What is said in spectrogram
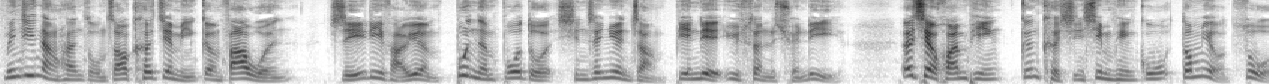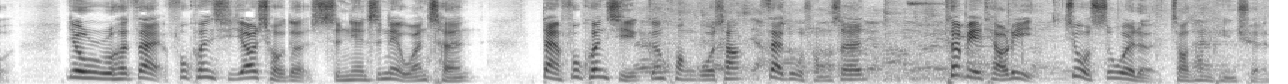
民进党团总召柯建明更发文，质疑立法院不能剥夺行政院长编列预算的权利，而且环评跟可行性评估都没有做，又如何在傅昆萁要求的十年之内完成？但傅昆萁跟黄国昌再度重申，特别条例就是为了交通平权。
